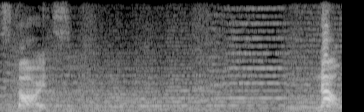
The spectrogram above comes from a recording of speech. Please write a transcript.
starts now.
